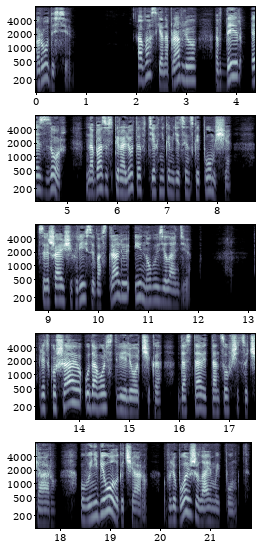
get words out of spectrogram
Родосе. А вас я направлю в Дейр-эз-Зор, на базу спиролетов технико-медицинской помощи, совершающих рейсы в Австралию и Новую Зеландию. Предвкушаю удовольствие летчика доставить танцовщицу Чару, увы, не биолога Чару, в любой желаемый пункт.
